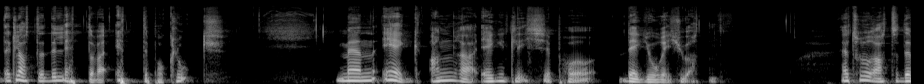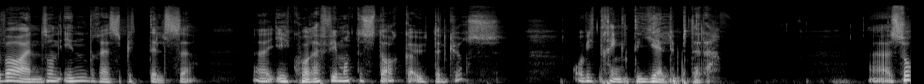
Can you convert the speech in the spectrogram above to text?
det er klart det er lett å være etterpåklok. Men jeg angrer egentlig ikke på det jeg gjorde i 2018. Jeg tror at det var en sånn indre splittelse uh, i KrF. Vi måtte stake ut en kurs, og vi trengte hjelp til det. Så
